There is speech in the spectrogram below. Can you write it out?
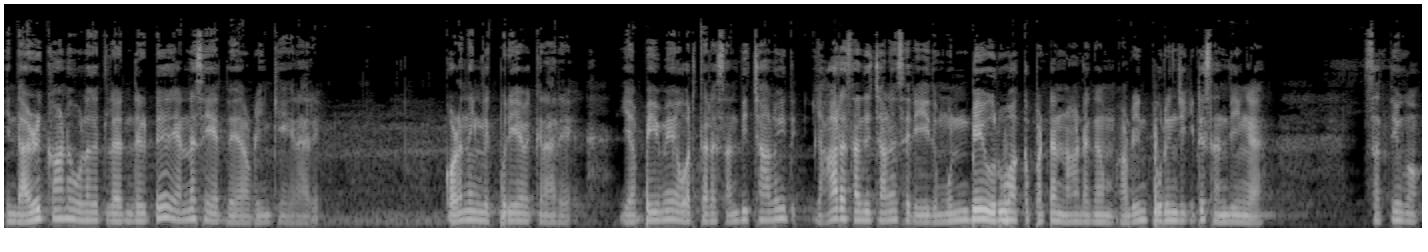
இந்த அழுக்கான உலகத்தில் இருந்துக்கிட்டு என்ன செய்யறது அப்படின்னு கேட்குறாரு குழந்தைங்களுக்கு புரிய வைக்கிறாரு. எப்பயுமே ஒருத்தரை சந்தித்தாலும் இது யாரை சந்தித்தாலும் சரி இது முன்பே உருவாக்கப்பட்ட நாடகம் அப்படின்னு புரிஞ்சிக்கிட்டு சந்திங்க. சத்தியுகம்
